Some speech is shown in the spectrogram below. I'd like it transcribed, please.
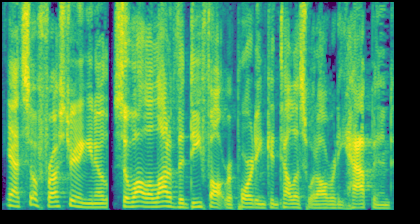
Yeah, it's so frustrating, you know. So while a lot of the default reporting can tell us what already happened,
